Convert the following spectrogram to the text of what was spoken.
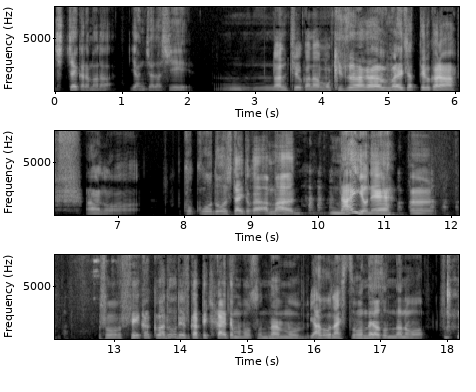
ちっちゃいからまだやんちゃだし。なんちゅうかなもう絆が生まれちゃってるからあのここをどうしたいとかあんまないよね。うん。そう性格はどうですかって聞かれてももうそんなんもう野暮な質問だよそんなのも。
